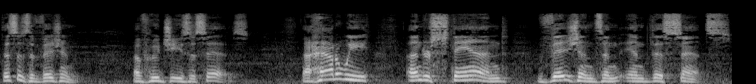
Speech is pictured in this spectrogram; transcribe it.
This is a vision of who Jesus is. Now, how do we understand visions in, in this sense?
